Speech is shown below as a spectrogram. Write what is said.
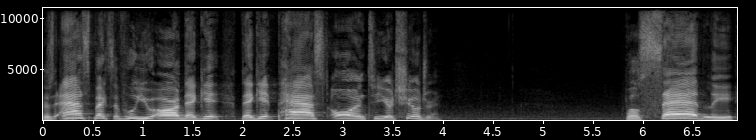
There's aspects of who you are that get, that get passed on to your children. Well, sadly,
